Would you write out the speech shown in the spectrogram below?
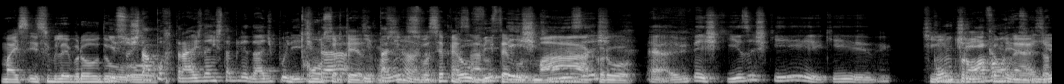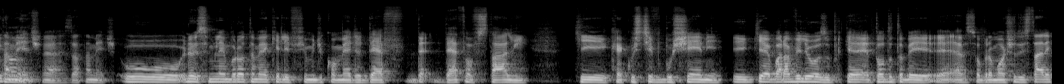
Mas isso me lembrou do. Isso está o- por trás da instabilidade política Com certeza. com italiana. certeza. Se você Eu pensar vi nos termos macro, É, eu vi pesquisas que, que que comprovam indicam, isso, é, indicam exatamente, é, exatamente. O, isso me lembrou também aquele filme de comédia Death, De- Death of Stalin, que, que é com o Steve Buscemi, e que é maravilhoso, porque é todo também é sobre a morte do Stalin.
